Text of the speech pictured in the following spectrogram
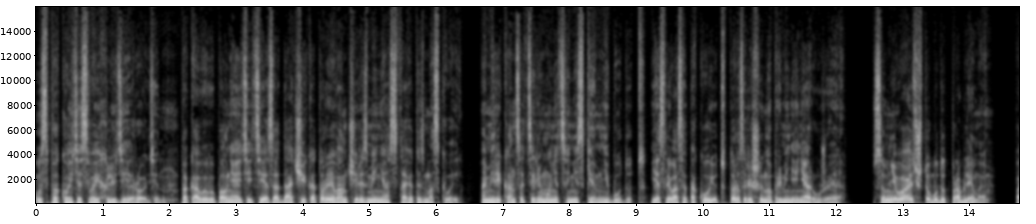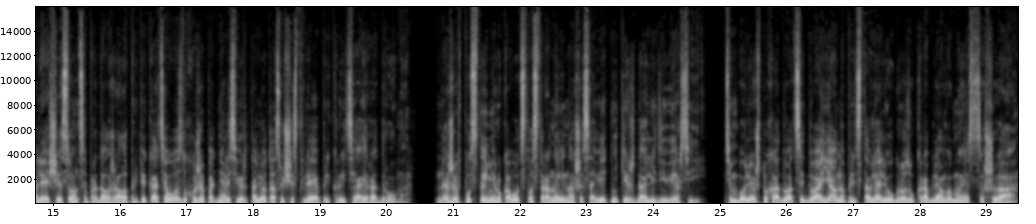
«Успокойте своих людей, Родин, пока вы выполняете те задачи, которые вам через меня ставят из Москвы. Американцы церемониться ни с кем не будут. Если вас атакуют, то разрешено применение оружия». «Сомневаюсь, что будут проблемы». Палящее солнце продолжало припекать, а воздух уже поднялись вертолеты, осуществляя прикрытие аэродрома. Даже в пустыне руководство страны и наши советники ждали диверсий. Тем более, что Х-22 явно представляли угрозу кораблям ВМС США.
